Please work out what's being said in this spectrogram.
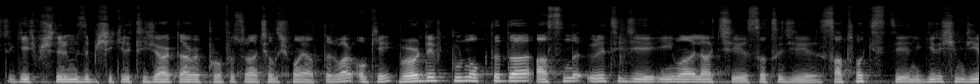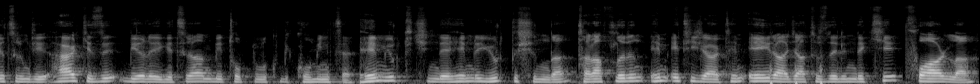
İşte geçmişlerimizde bir şekilde ticaretler ve profesyonel çalışma hayatları var. Okey. WordF bu noktada aslında üreticiyi, imalatçıyı, satıcıyı, satmak isteyeni, girişimci, yatırımcıyı herkesi bir araya getiren bir topluluk, bir komünite. Hem yurt içinde hem de yurt dışında tarafların hem e-ticaret hem e-ihracat üzerindeki fuarla,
